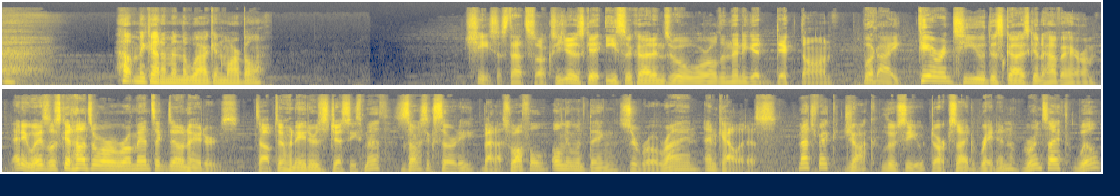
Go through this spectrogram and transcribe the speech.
Help me get him in the wagon, Marble. Jesus, that sucks. You just get isekai into a world and then you get dicked on. But I guarantee you this guy's gonna have a harem. Anyways, let's get on to our romantic donators. Top donators, Jessie Smith, Zar630, Badass Waffle, Only One Thing, Zero Ryan, and Caladis. Majvik, Jock, Luciu, Darkside, Rayden, Runescythe, Will,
